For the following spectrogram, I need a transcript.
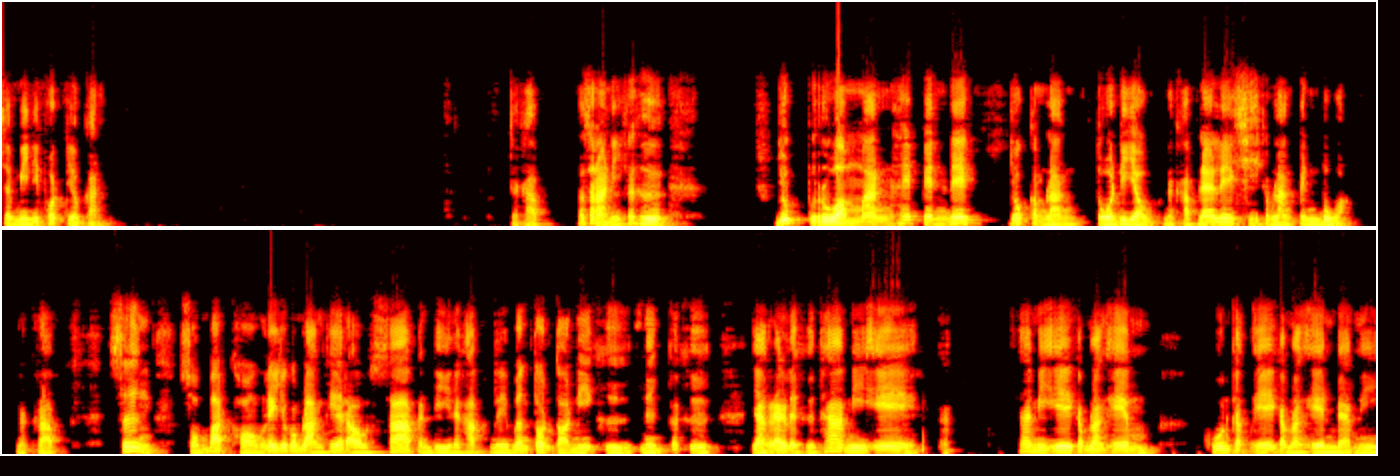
จะมีนิพจน์เดียวกันนะครับ ลักษณะนี้ก็คือ ยุบรวมมันให้เป็นเลขยกกำลังตัวเดียวนะครับ และเลขชี้กำลังเป็นบวกนะครับ ซึ่งสมบัติของเลขยกกำลังที่เราทราบกันดีนะครับ ในเบื้องต้นตอนนี้คือ 1 ก็คือ อย่างแรกเลยคือถ้ามี a ถ้ามี a กำลัง m คูณกับ a กำลัง n แบบนี้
